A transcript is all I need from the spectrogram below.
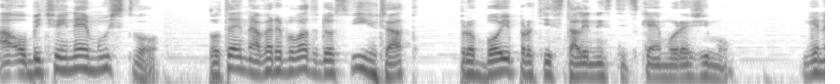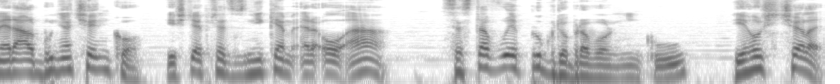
a obyčejné mužstvo, poté naverbovat do svých řad pro boj proti stalinistickému režimu. Generál Buňačenko ještě před vznikem ROA sestavuje pluk dobrovolníků, jehož čele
